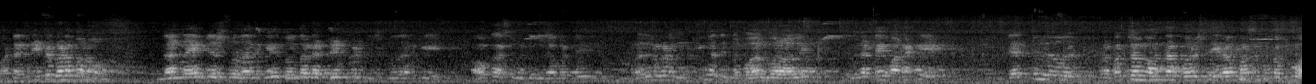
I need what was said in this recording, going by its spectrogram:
వాటన్నిటి కూడా మనం దాన్ని నయం చేసుకోవడానికి తొందరగా ట్రీట్మెంట్ తీసుకోవడానికి అవకాశం ఉంటుంది కాబట్టి ప్రజలు కూడా ముఖ్యంగా దీంట్లో పాల్గొనాలి. ఎందుకంటే మనకి డెత్తులు ప్రపంచంలో అంతా పోలిస్తే ఇరవై పర్సెంట్ తక్కువ.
